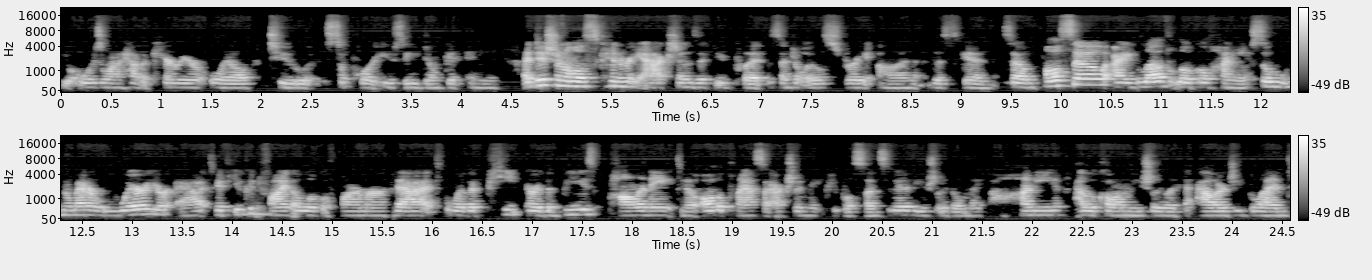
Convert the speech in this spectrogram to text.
You always want to have a carrier oil to support you so you don't get any additional skin reactions if you put essential oils straight on the skin. So also I love local honey. So no matter where you're at, if you can find a local farmer that where the pea or the bees pollinate, you know, all the plants that actually make people sensitive, usually they'll make honey. I will call them usually like the allergy blend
